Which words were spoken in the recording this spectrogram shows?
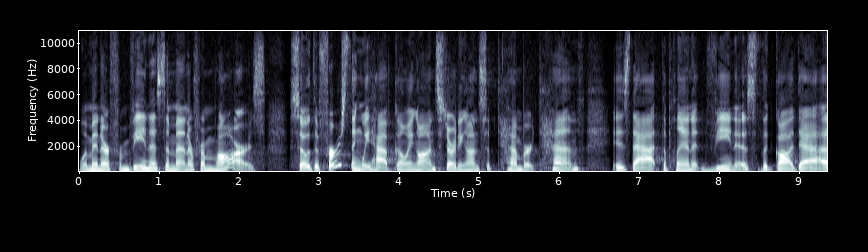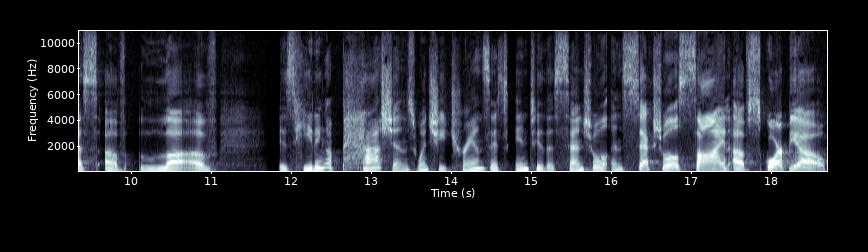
women are from Venus and men are from Mars. So, the first thing we have going on starting on September 10th is that the planet Venus, the goddess of love, is heating up passions when she transits into the sensual and sexual sign of Scorpio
